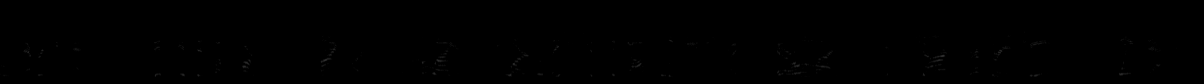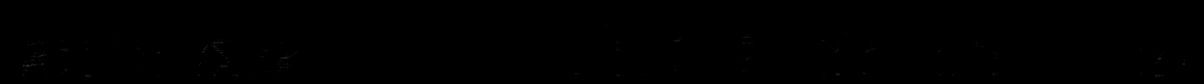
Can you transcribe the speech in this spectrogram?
or whatever you have, gets at the heart, my heart, of who I am, who you are in relationship to the gospel of Jesus Christ in our own lives. And, and John, or I'm sorry, and James points at and prods at this detail, this reality in our lives. It would be sinful and faulty to judge in this way as a believer. And verse 5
